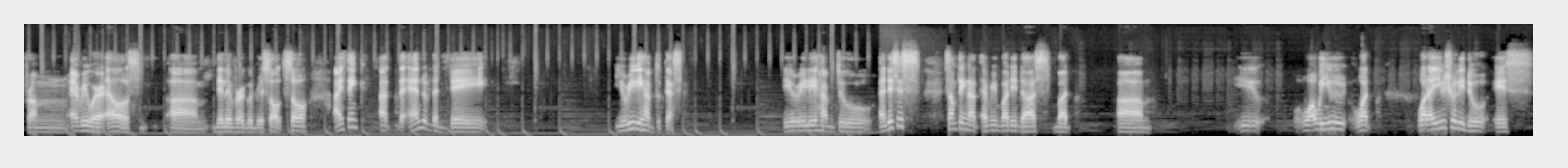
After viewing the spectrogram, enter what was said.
from everywhere else um, deliver good results. So I think at the end of the day, you really have to test. You really have to, and this is something that everybody does, but um, you what we what what I usually do is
